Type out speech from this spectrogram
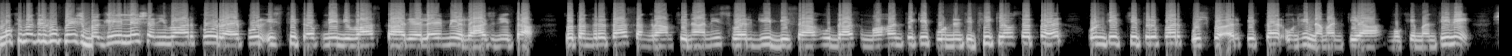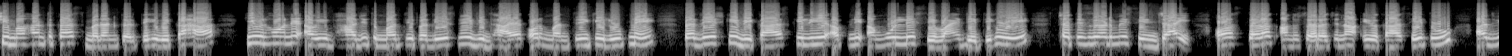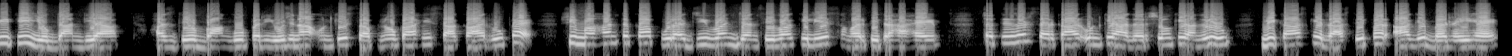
मुख्यमंत्री भूपेश बघेल ने शनिवार को रायपुर स्थित अपने निवास कार्यालय में राजनेता स्वतंत्रता संग्राम सेनानी स्वर्गीय बिसाहू दास महंत की पुण्यतिथि के अवसर पर उनके चित्र पर पुष्प अर्पित कर उन्हें नमन किया। मुख्यमंत्री ने श्री महंत का स्मरण करते हुए कहा कि उन्होंने अविभाजित मध्य प्रदेश में विधायक और मंत्री के रूप में प्रदेश के विकास के लिए अपनी अमूल्य सेवाएँ देते हुए छत्तीसगढ़ में सिंचाई और सड़क अनुसंरचना विकास हेतु अद्वितीय योगदान दिया। हसदेव बांगो परियोजना उनके सपनों का ही साकार रूप है। श्री महंत का पूरा जीवन जनसेवा के लिए समर्पित रहा है। छत्तीसगढ़ सरकार उनके आदर्शों के अनुरूप विकास के रास्ते पर आगे बढ़ रही है।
